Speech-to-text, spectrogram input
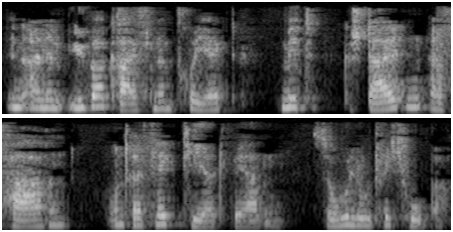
in einem übergreifenden Projekt mit gestalten, erfahren und reflektiert werden. So Ludwig Huber.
